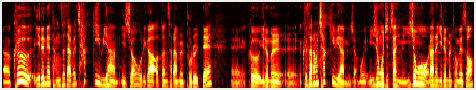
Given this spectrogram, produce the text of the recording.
어, 그 이름의 당사자를 찾기 위함이죠. 우리가 어떤 사람을 부를 때 그 이름을 그 사람을 찾기 위함이죠. 뭐 이종호 집사님이 이종호라는 이름을 통해서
